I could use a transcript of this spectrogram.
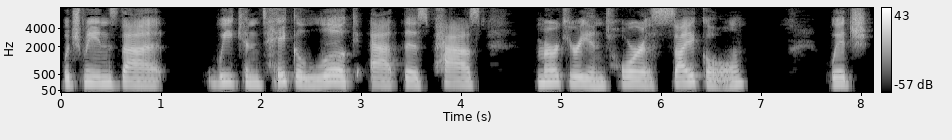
which means that we can take a look at this past Mercury and Taurus cycle, which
